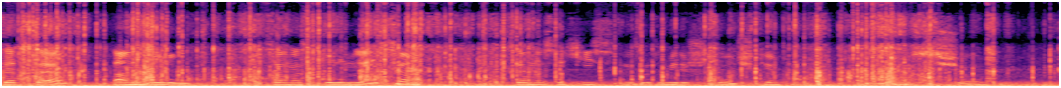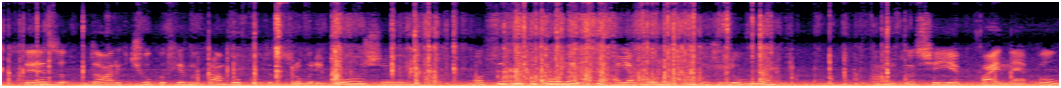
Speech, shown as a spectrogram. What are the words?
це все там. Оце у нас полуниця, це у нас якісь незрозумілі штучки. Це у нас що? Хез, дарик, чукот, херман, крамбл, кофта, стробері. Боже. А це полуниця, а я полуницю дуже люблю. А, у нас ще є pineapple.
